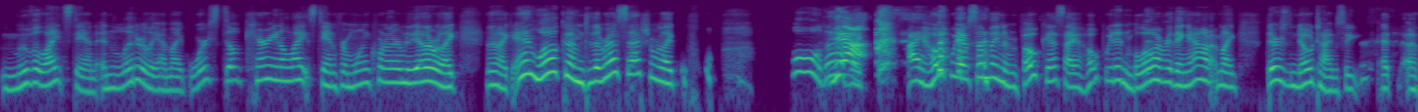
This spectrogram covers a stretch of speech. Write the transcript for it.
Move a light stand, and literally, I'm like, we're still carrying a light stand from one corner of the room to the other. We're like, and they're like, and welcome to the reception. We're like, hold up. Yeah. Like, I hope we have something in focus. I hope we didn't blow everything out. I'm like, there's no time. So at a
